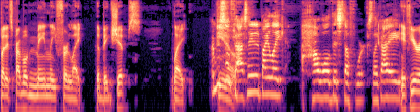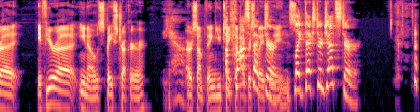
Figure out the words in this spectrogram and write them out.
but it's probably mainly for like the big ships, like I'm just so know- fascinated by like how all this stuff works. Like I, if you're a if you're a you know space trucker yeah, or something, you take the hyperspace lanes. like Dexter Jettster.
